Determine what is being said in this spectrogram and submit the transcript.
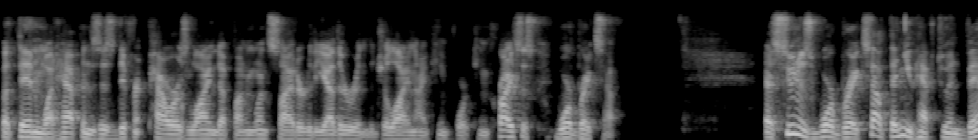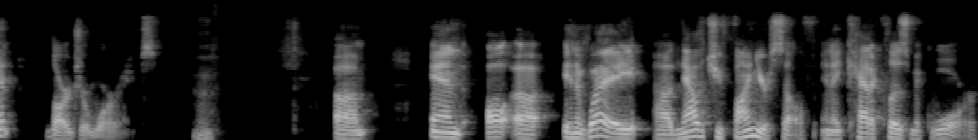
But then what happens is different powers lined up on one side or the other in the July 1914 crisis, war breaks out. As soon as war breaks out, then you have to invent larger war aims. Hmm. Um, and all, uh, in a way, uh, now that you find yourself in a cataclysmic war,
